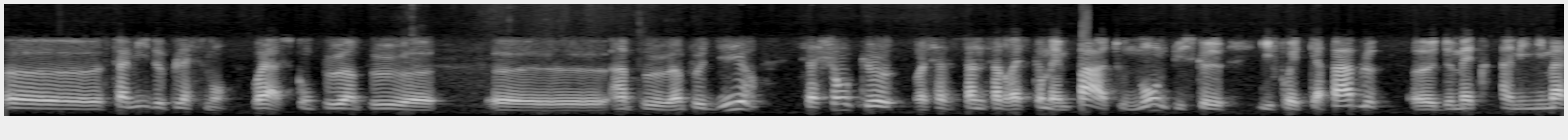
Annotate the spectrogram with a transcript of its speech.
euh, famille de placements. Voilà ce qu'on peut un peu, euh, euh un peu, un peu dire, sachant que ça, ne s'adresse quand même pas à tout le monde, puisqu'il faut être capable de mettre un minima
